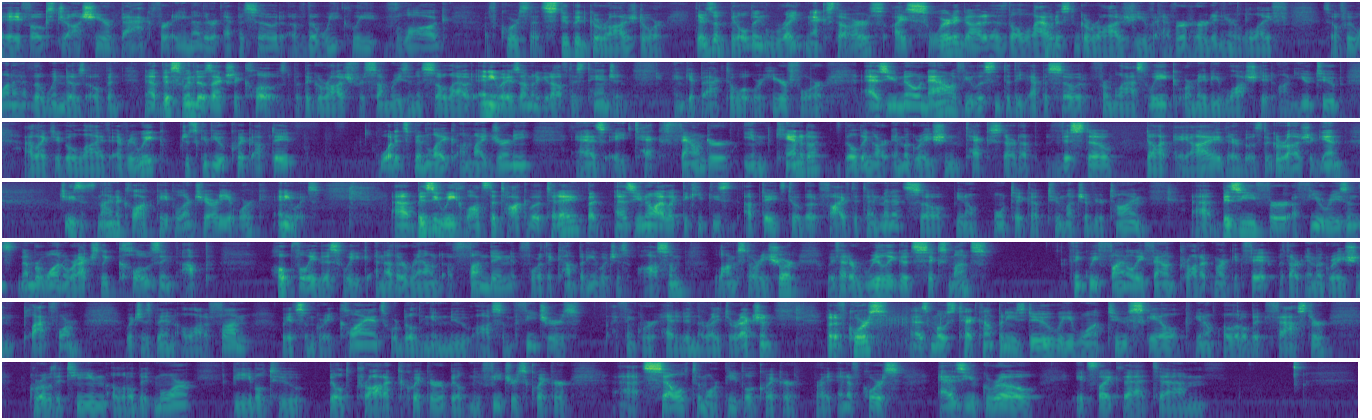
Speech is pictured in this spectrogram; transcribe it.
Hey folks, Josh here, back for another episode of the weekly vlog. Of course, that stupid garage door. There's a building right next to ours. I swear to God, it has the loudest garage you've ever heard in your life. So if we want to have the windows open. Now, this window's actually closed, but the garage for some reason is so loud. Anyways, I'm going to get off this tangent and get back to what we're here for. As you know now, if you listened to the episode from last week or maybe watched it on YouTube, I like to go live every week. Just give you a quick update what it's been like on my journey as a tech founder in Canada, building our immigration tech startup Visto.ai. There goes the garage again. Geez, it's nine o'clock, people. Aren't you already at work? Anyways, uh, busy week, lots to talk about today, but as you know, I like to keep these updates to about five to 10 minutes, so, you know, won't take up too much of your time. Uh, busy for a few reasons. Number one, we're actually closing up, hopefully this week, another round of funding for the company, which is awesome. Long story short, we've had a really good six months. I think we finally found product market fit with our immigration platform, which has been a lot of fun. We have some great clients. We're building in new awesome features think we're headed in the right direction. But of course, as most tech companies do, we want to scale, you know, a little bit faster, grow the team a little bit more, be able to build product quicker, build new features quicker, uh, sell to more people quicker, right? And of course, as you grow, it's like that. Um,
